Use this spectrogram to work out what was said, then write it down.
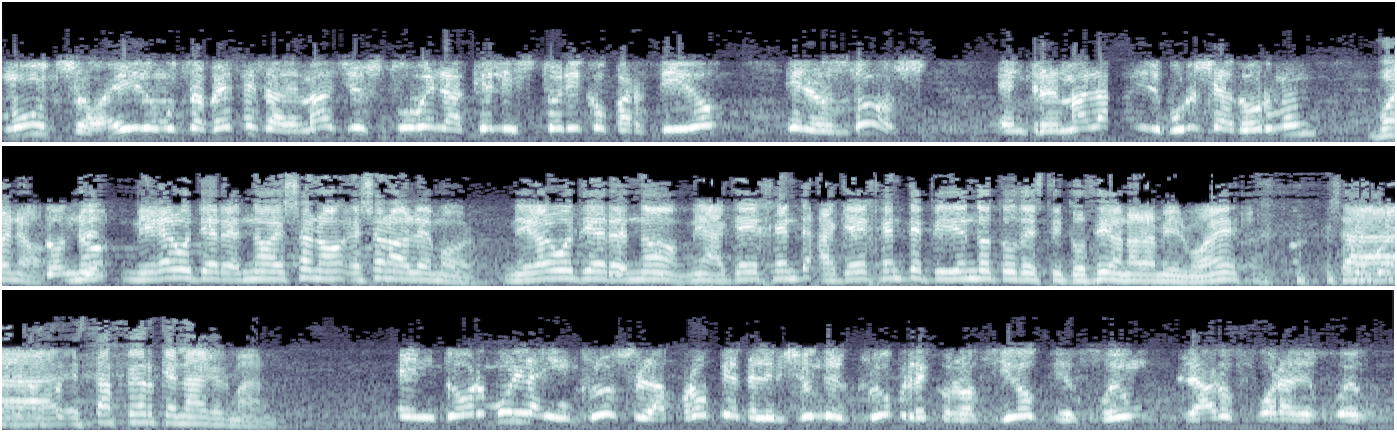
Mucho, he ido muchas veces, además yo estuve en aquel histórico partido, en los dos, entre el Málaga y el Borussia Dortmund. Bueno, no, Miguel Gutiérrez, no, eso no, eso no hablemos. Miguel Gutiérrez, no. Mira, aquí hay gente, aquí hay gente pidiendo tu destitución ahora mismo, ¿eh? O sea, estás peor que Nagelsmann. En Dortmund incluso la propia televisión del club reconoció que fue un claro fuera de juego.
